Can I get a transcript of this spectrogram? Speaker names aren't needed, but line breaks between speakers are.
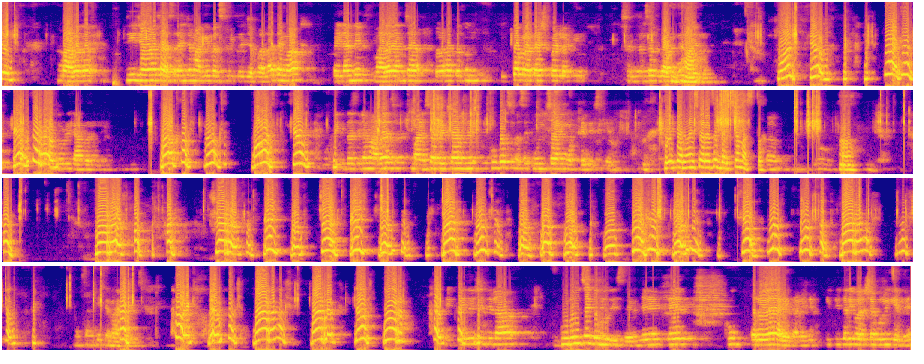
Yeah.
बाबाला ती जेव्हा सासऱ्यांच्या मागे बसली होती जपाला तेव्हा पहिल्यांदा महाराजांच्या हातातून इतका प्रकाश पडला की सगळं सगळं व्यापून
हा.
गेलं.
Bak, yap. Bak, yap, yarak.
थोडी घाबरली
Bak, bak, bak, yap.
एकदा तिला महाराज माणसापेक्षा म्हणजे खूपच असे उंच आणि मोठे दिसले
हे परमेश्वराचं दर्शन असतं हा
तिला गुरुंचे गुरु दिसले म्हणजे ते खूप रेअर आहेत आणि ते कितीतरी वर्षापूर्वी गेले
